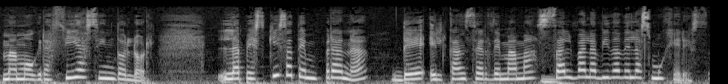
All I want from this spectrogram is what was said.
Mamografía sin dolor. La pesquisa temprana del cáncer de mama mm. salva la vida de las mujeres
